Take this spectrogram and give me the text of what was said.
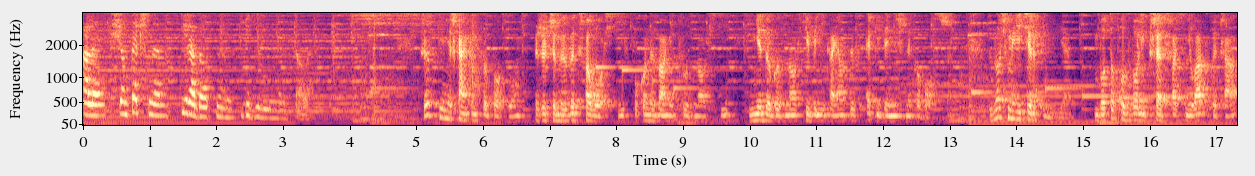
ale świątecznym i radosnym wigilijnym stole. Wszystkim mieszkańcom Sopotu życzymy wytrwałości w pokonywaniu trudności i niedogodności wynikających z epidemicznych obostrzeń. Znośmy je cierpliwie, bo to pozwoli przetrwać niełatwy czas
